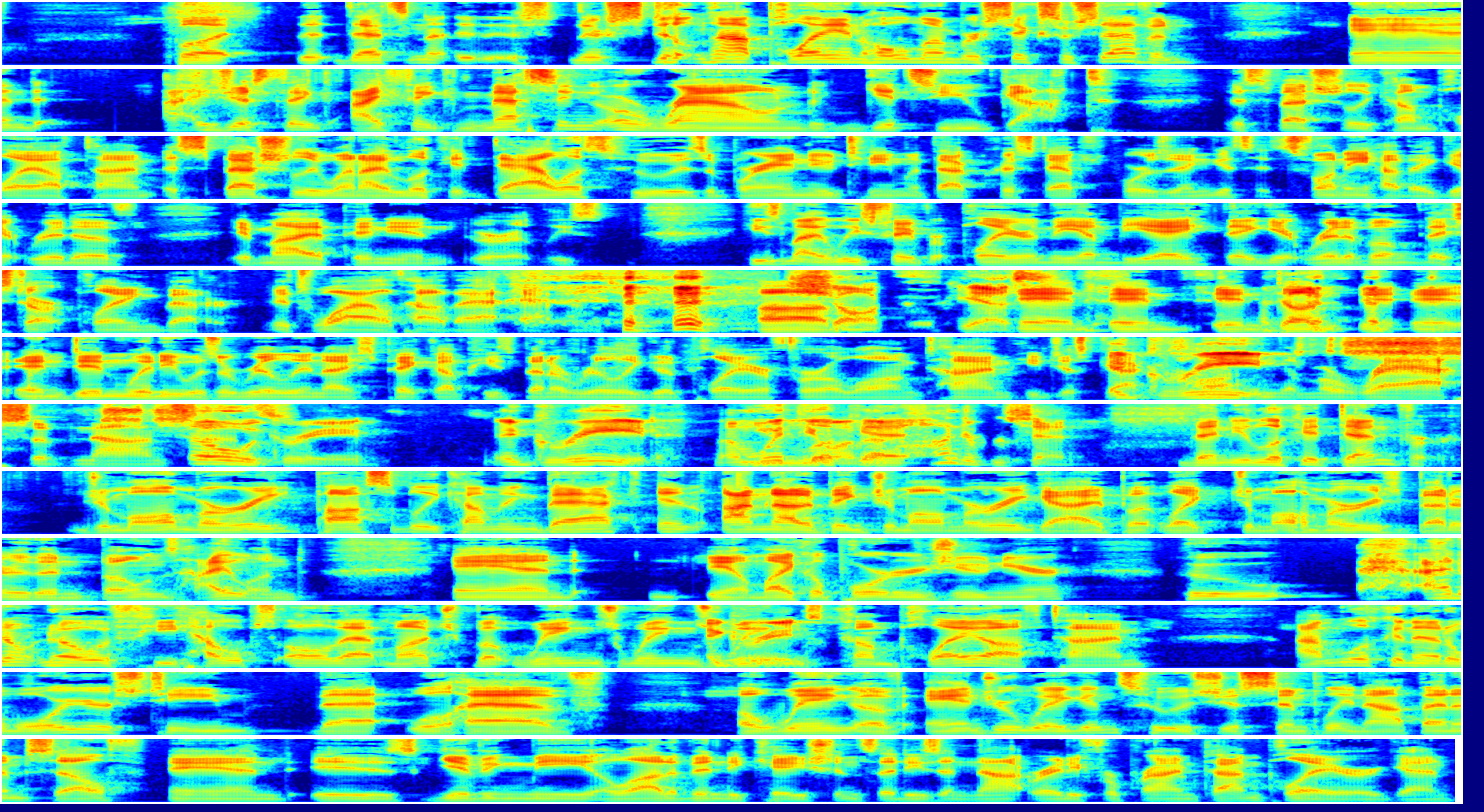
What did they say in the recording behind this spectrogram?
but that's not. They're still not playing hole number six or seven. And I just think I think messing around gets you got especially come playoff time, especially when I look at Dallas, who is a brand new team without Kristaps Porzingis. It's funny how they get rid of, in my opinion, or at least he's my least favorite player in the NBA. They get rid of him, they start playing better. It's wild how that happens. Um, Shocker, yes. And and and Dun and, and, Dinwiddie was a really nice pickup. He's been a really good player for a long time. He just got agreed. caught in the morass of nonsense. So agreed. Agreed. I'm you with you on that 100%. Then you look at Denver Jamal Murray possibly coming back. And I'm not a big Jamal Murray guy, but like Jamal Murray's better than Bones Hyland And, you know, Michael Porter Jr., who I don't know if he helps all that much, but wings, wings, Agreed. wings come playoff time. I'm looking at a Warriors team that will have a wing of Andrew Wiggins, who has just simply not been himself and is giving me a lot of indications that he's a not ready for primetime player again.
